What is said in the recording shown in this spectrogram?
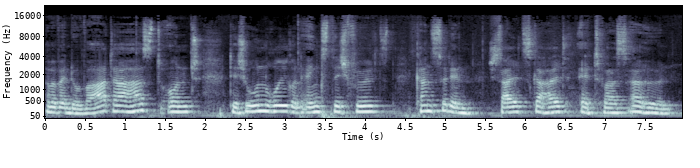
Aber wenn du Vata hast und dich unruhig und ängstlich fühlst, kannst du den Salzgehalt etwas erhöhen.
